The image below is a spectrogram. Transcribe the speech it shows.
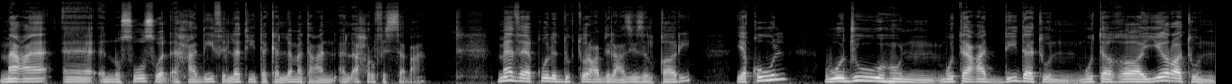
مع آه، النصوص والأحاديث التي تكلمت عن الأحرف السبعة. ماذا يقول الدكتور عبد العزيز القاري؟ يقول: وجوه متعددة متغايرة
